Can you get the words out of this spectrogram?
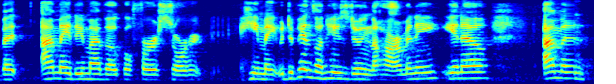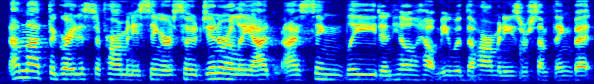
But I may do my vocal first, or he may. It depends on who's doing the harmony. You know, I'm a I'm not the greatest of harmony singers, so generally I I sing lead and he'll help me with the harmonies or something. But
